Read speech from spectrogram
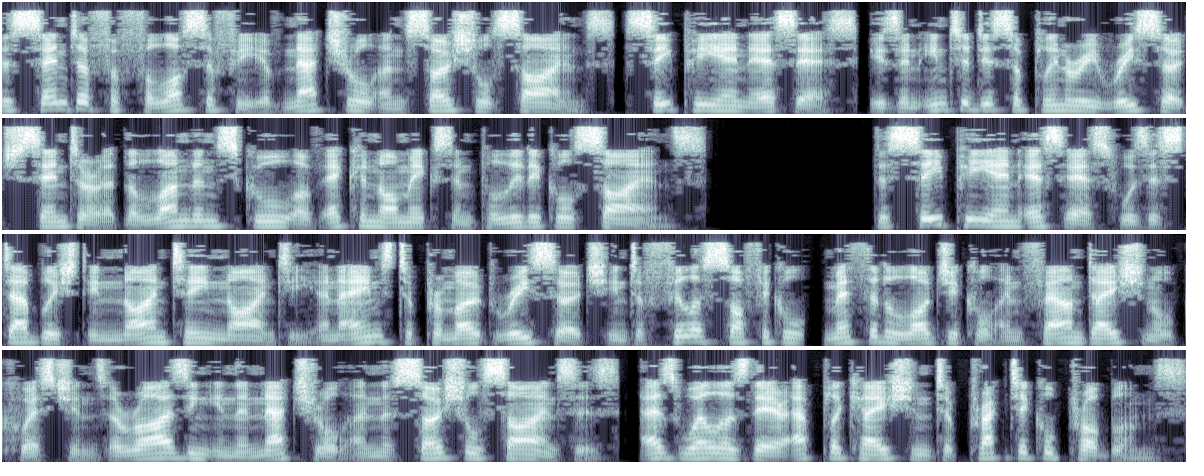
The Center for Philosophy of Natural and Social Science is an interdisciplinary research center at the London School of Economics and Political Science. The CPNSS was established in 1990 and aims to promote research into philosophical, methodological and foundational questions arising in the natural and the social sciences, as well as their application to practical problems.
